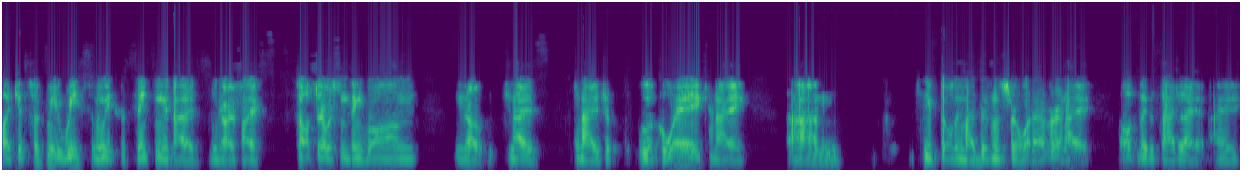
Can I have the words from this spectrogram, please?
like it took me weeks and weeks of thinking about it. You know, if I felt there was something wrong, you know, can I, can I just look away? Can I, um, keep building my business or whatever? And I ultimately decided I, I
